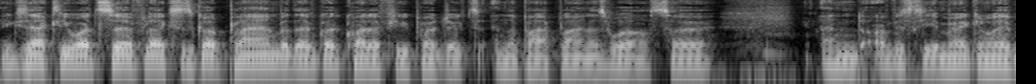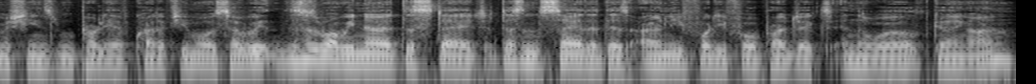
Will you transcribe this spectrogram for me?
exactly what Surf Lakes has got planned, but they've got quite a few projects in the pipeline as well. So, and obviously American Wave Machines will probably have quite a few more. So we, this is what we know at this stage. It doesn't say that there's only 44 projects in the world going on.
